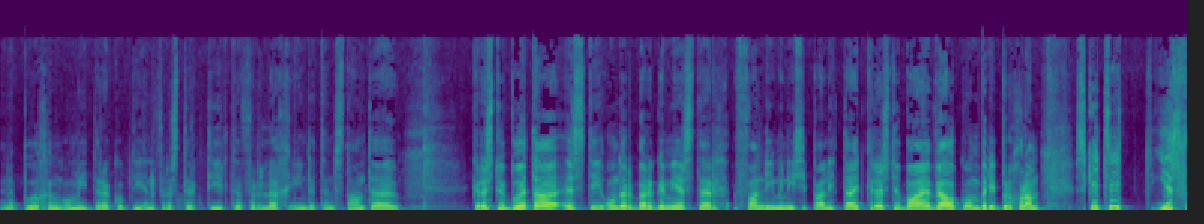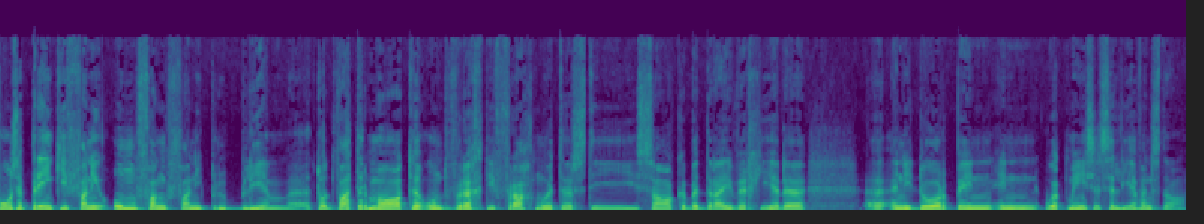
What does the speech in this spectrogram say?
in 'n poging om die druk op die infrastruktuur te verlig en dit in stand te hou. Christo Botha is die onderburgemeester van die munisipaliteit. Christo, baie welkom by die program. Skets net eers vir ons 'n prentjie van die omvang van die probleem. Tot watter mate ontwrig die vragmotors die sakebedrywighede uh, in die dorp en en ook mense se lewens daar?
